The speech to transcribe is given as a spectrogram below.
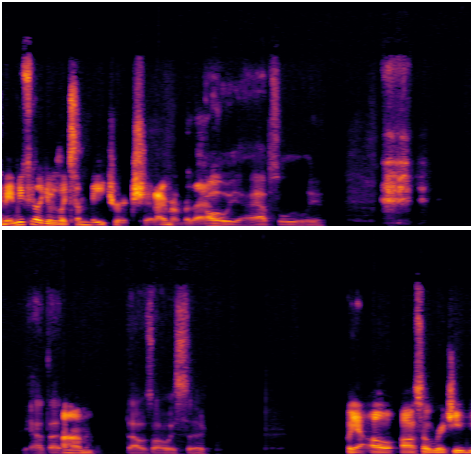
It made me feel like it was like some Matrix shit. I remember that. oh yeah, absolutely. Yeah, that Um, that was always sick. but yeah. Oh, also Richie,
